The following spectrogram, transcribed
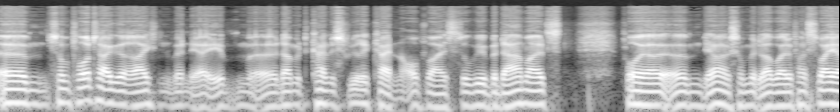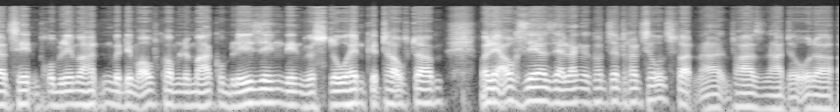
ähm, zum Vorteil gereichen, wenn er eben äh, damit keine Schwierigkeiten aufweist, so wie wir damals vorher ähm, ja schon mittlerweile fast zwei Jahrzehnten Probleme hatten mit dem aufkommenden Marco Blesing, den wir Slowhand getauft haben, weil er auch sehr, sehr lange Konzentrationsphasen hatte. Oder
